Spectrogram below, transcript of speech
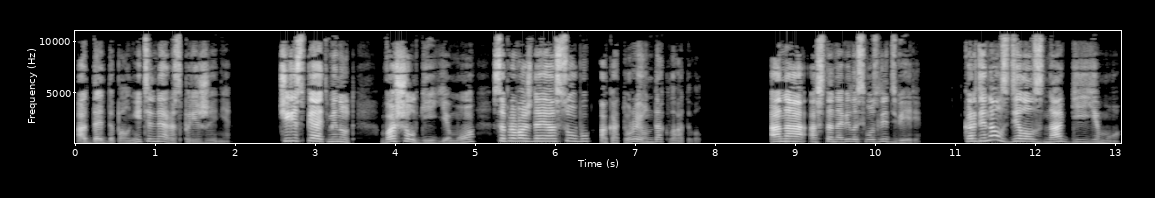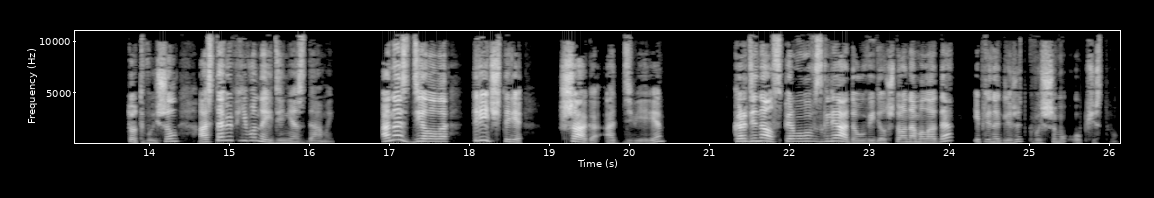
отдать дополнительное распоряжение. Через пять минут вошел Гийемо, сопровождая особу, о которой он докладывал. Она остановилась возле двери. Кардинал сделал знак Гийемо. Тот вышел, оставив его наедине с дамой. Она сделала три-четыре шага от двери. Кардинал с первого взгляда увидел, что она молода и принадлежит к высшему обществу.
